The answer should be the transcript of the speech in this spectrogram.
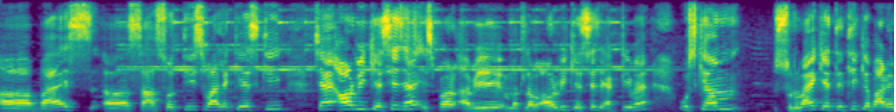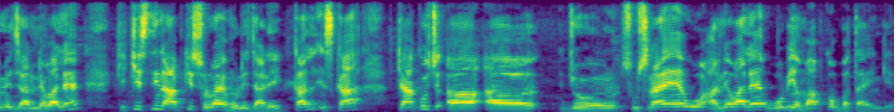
बाईस सात सौ तीस वाले केस की, चाहे और भी केसेज है, इस पर अभी मतलब और भी केसेज एक्टिव हैं। उसके हम सुनवाई की तिथि के बारे में जानने वाले हैं कि किस दिन आपकी सुनवाई होने जा रही है। कल इसका क्या कुछ आ, आ, जो सूचनाएँ हैं वो आने वाले हैं वो भी हम आपको बताएँगे।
